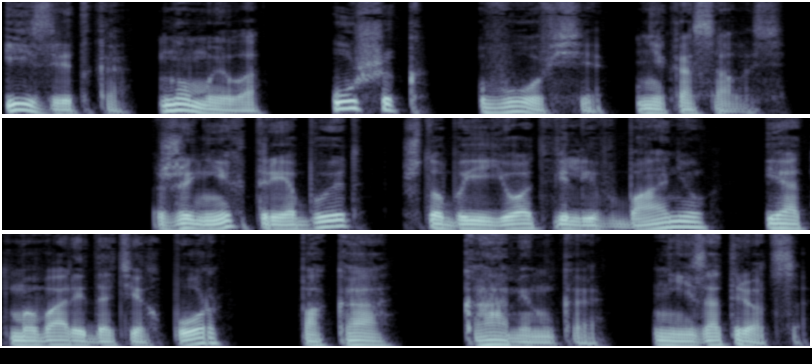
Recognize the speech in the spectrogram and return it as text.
изредка, но мыло, ушек вовсе не касалась. Жених требует, чтобы ее отвели в баню и отмывали до тех пор, пока каменка не изотрется.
